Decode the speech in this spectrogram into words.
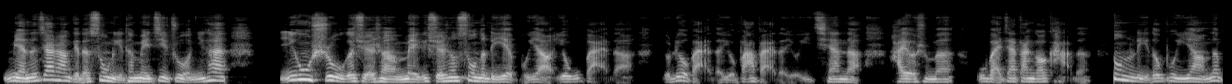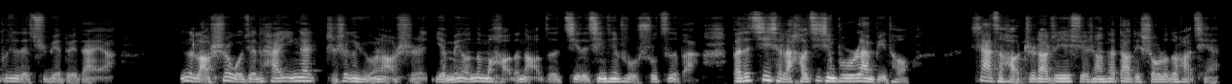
免得家长给他送礼他没记住。你看。一共十五个学生，每个学生送的礼也不一样，有五百的，有六百的，有八百的，有一千的，还有什么五百加蛋糕卡的，送的礼都不一样，那不就得区别对待呀？那老师，我觉得他应该只是个语文老师，也没有那么好的脑子，记得清清楚楚数字吧，把它记下来，好记性不如烂笔头，下次好知道这些学生他到底收了多少钱。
